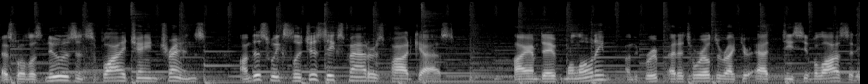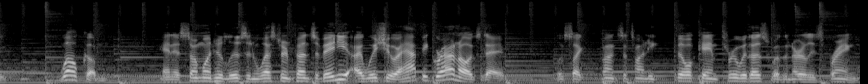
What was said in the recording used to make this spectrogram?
as well as news and supply chain trends, on this week's Logistics Matters podcast. Hi, I'm Dave Maloney. I'm the Group Editorial Director at DC Velocity. Welcome. And as someone who lives in Western Pennsylvania, I wish you a happy Groundhog's Day. Looks like Punxsutawney Phil came through with us with an early spring.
